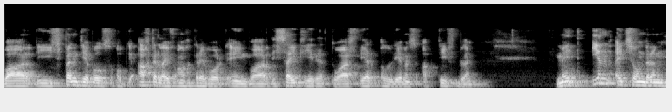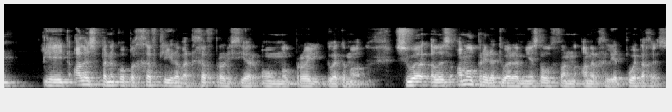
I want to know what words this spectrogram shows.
waar die spintepels op die agterlyf aangetref word en waar die sykliere dwarsdeur al lewensaktief bly. Met een uitsondering jy het alle spinnekoppe gifkliere wat gif produseer om hul prooi dood te maak. So hulle is almal predatore meestal van ander geleedpotiges.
